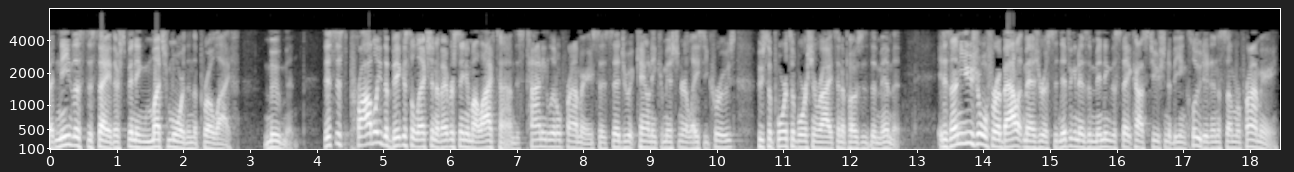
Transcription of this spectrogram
But needless to say, they're spending much more than the pro-life movement. This is probably the biggest election I've ever seen in my lifetime. This tiny little primary, says Sedgwick County Commissioner Lacey Cruz, who supports abortion rights and opposes the amendment. It is unusual for a ballot measure as significant as amending the state constitution to be included in a summer primary,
